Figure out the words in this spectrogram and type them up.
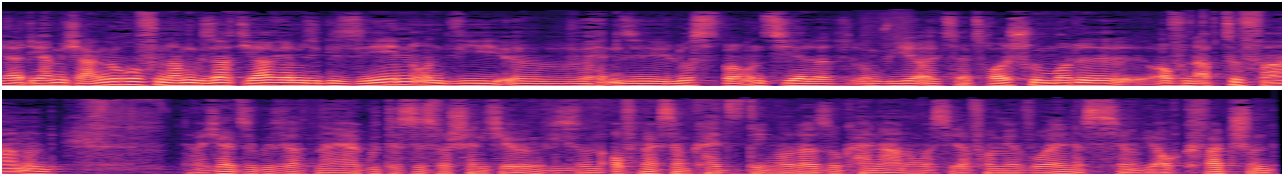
Ja, die haben mich angerufen und haben gesagt, ja, wir haben sie gesehen und wie äh, hätten sie Lust bei uns hier irgendwie als, als Rollstuhlmodel auf und ab zu fahren und da habe ich halt so gesagt, naja gut, das ist wahrscheinlich ja irgendwie so ein Aufmerksamkeitsding oder so, keine Ahnung, was die da von mir wollen, das ist ja irgendwie auch Quatsch und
